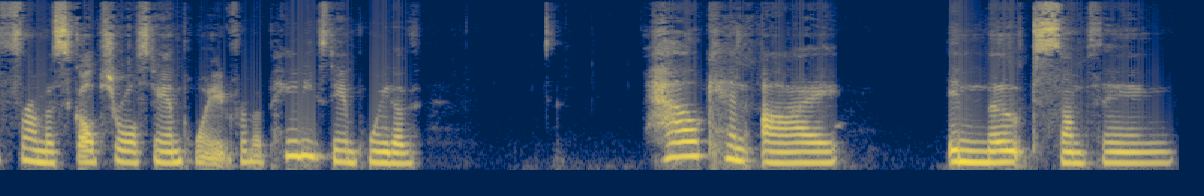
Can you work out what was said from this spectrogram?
from a sculptural standpoint, from a painting standpoint of how can I emote something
